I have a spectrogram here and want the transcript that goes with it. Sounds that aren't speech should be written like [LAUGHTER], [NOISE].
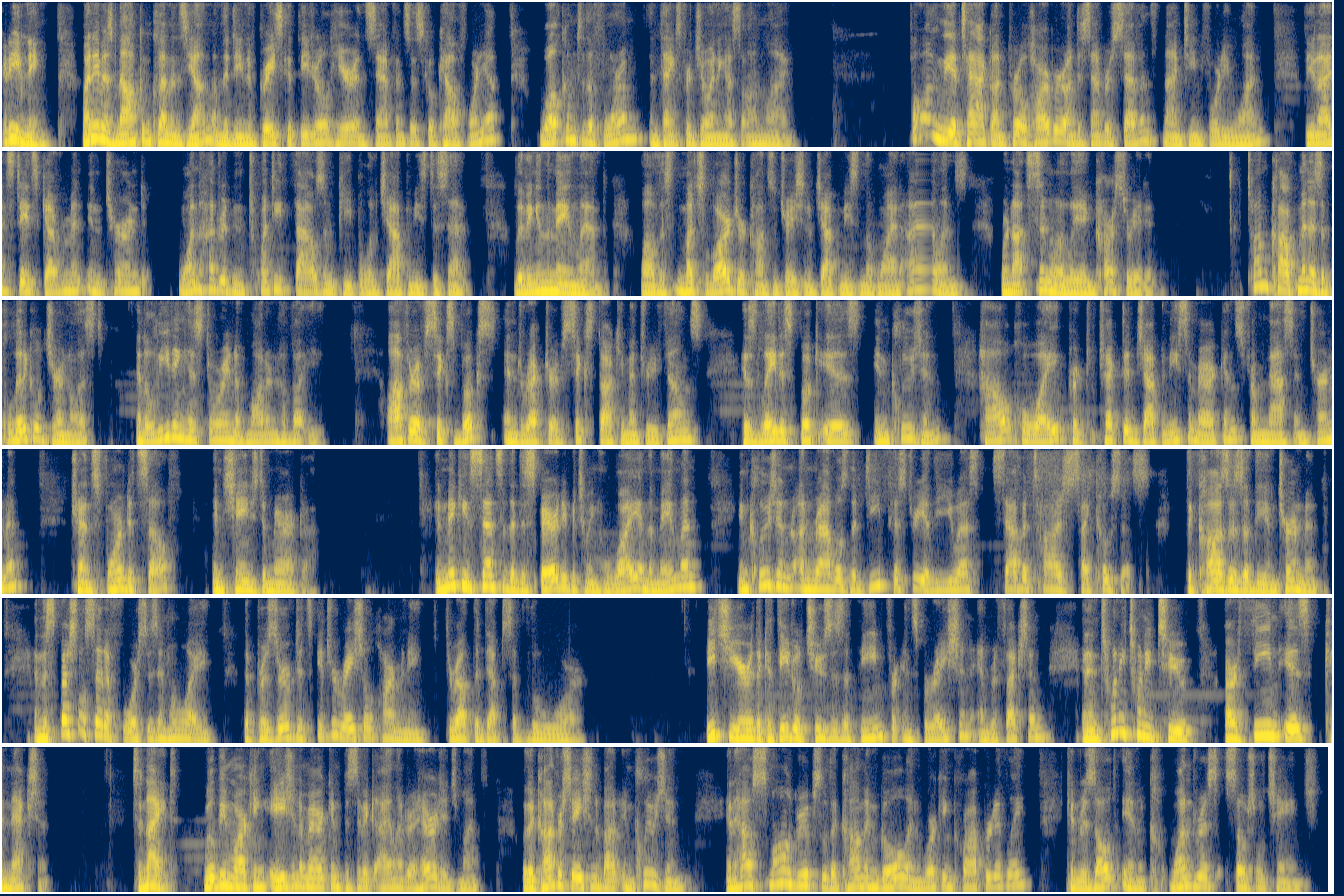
Good evening. My name is Malcolm Clemens Young. I'm the Dean of Grace Cathedral here in San Francisco, California. Welcome to the forum and thanks for joining us online. Following the attack on Pearl Harbor on December 7th, 1941, the United States government interned 120,000 people of Japanese descent living in the mainland, while this much larger concentration of Japanese in the Hawaiian Islands were not similarly incarcerated. Tom Coffman is a political journalist and a leading historian of modern Hawaii. Author of six books and director of six documentary films, his latest book is Inclusion How Hawaii Protected Japanese Americans from Mass Internment, Transformed Itself, and Changed America. In making sense of the disparity between Hawaii and the mainland, Inclusion unravels the deep history of the US sabotage psychosis, the causes of the internment, and the special set of forces in Hawaii that preserved its interracial harmony throughout the depths of the war. Each year, the cathedral chooses a theme for inspiration and reflection. And in 2022, our theme is connection. Tonight, we'll be marking Asian American Pacific Islander Heritage Month with a conversation about inclusion and how small groups with a common goal and working cooperatively can result in wondrous social change.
